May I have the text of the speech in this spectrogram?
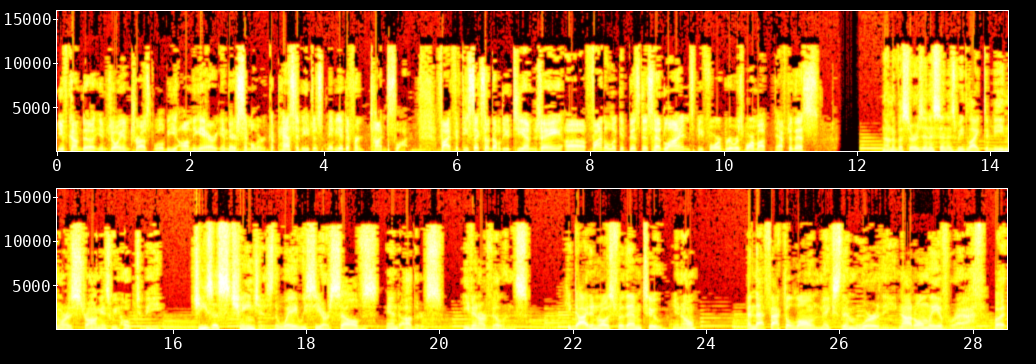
you've come to enjoy and trust will be on the air in their similar capacity, just maybe a different time slot. 556 on WTMJ. Uh, final look at business headlines before Brewers warm up after this. None of us are as innocent as we'd like to be, nor as strong as we hope to be. Jesus changes the way we see ourselves and others, even our villains. He died and rose for them too, you know? And that fact alone makes them worthy not only of wrath, but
